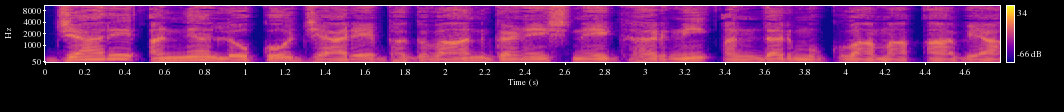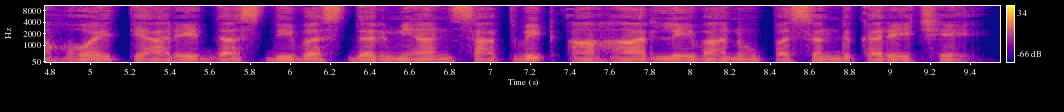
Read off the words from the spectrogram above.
જ્યારે અન્ય લોકો જ્યારે ભગવાન ગણેશને ઘરની અંદર મૂકવામાં આવ્યા હોય ત્યારે દસ દિવસ દરમિયાન સાત્વિક આહાર લેવાનું પસંદ કરે છે.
